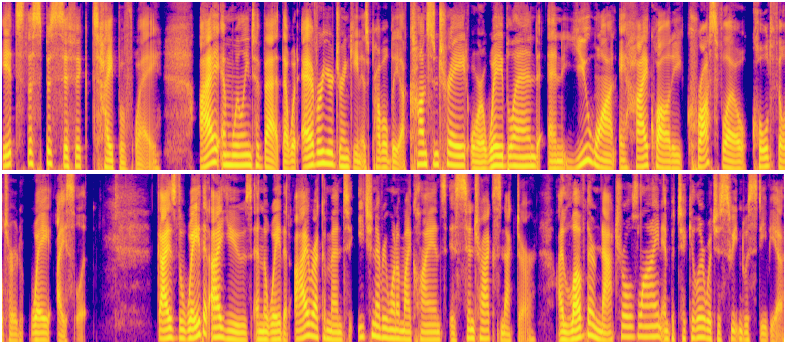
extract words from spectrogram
It's the specific type of whey. I am willing to bet that whatever you're drinking is probably a concentrate or a whey blend, and you want a high quality, cross flow, cold filtered whey isolate. Guys, the way that I use and the whey that I recommend to each and every one of my clients is Syntrax Nectar. I love their naturals line in particular, which is sweetened with stevia.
